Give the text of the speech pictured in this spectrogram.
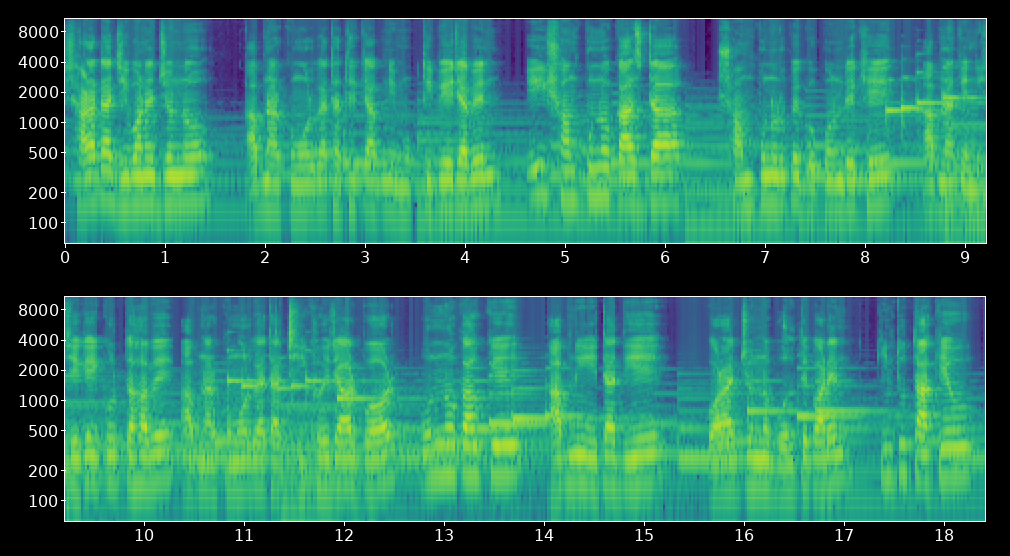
সারাটা জীবনের জন্য আপনার কোমর ব্যথা থেকে আপনি মুক্তি পেয়ে যাবেন। এই সম্পূর্ণ কাজটা সম্পূর্ণরূপে গোপন রেখে আপনাকে নিজেকেই করতে হবে। আপনার কোমর ব্যথা ঠিক হয়ে যাওয়ার পর অন্য কাউকে আপনি এটা দিয়ে করার জন্য বলতে পারেন, কিন্তু তাকেও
